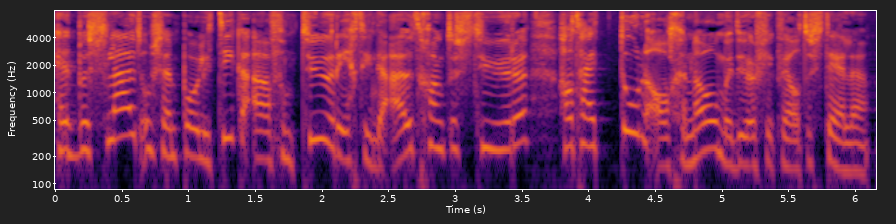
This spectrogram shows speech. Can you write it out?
Het besluit om zijn politieke avontuur richting de uitgang te sturen had hij toen al genomen, durf ik wel te stellen.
